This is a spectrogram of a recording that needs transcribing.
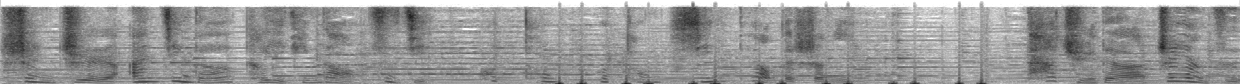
甚至安静得可以听到自己扑通扑通心跳的声音。他觉得这样子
